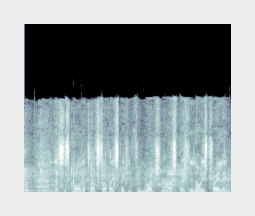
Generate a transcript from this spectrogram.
And this is more the tough stuff I expected from Rudge now, especially now he's trailing.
